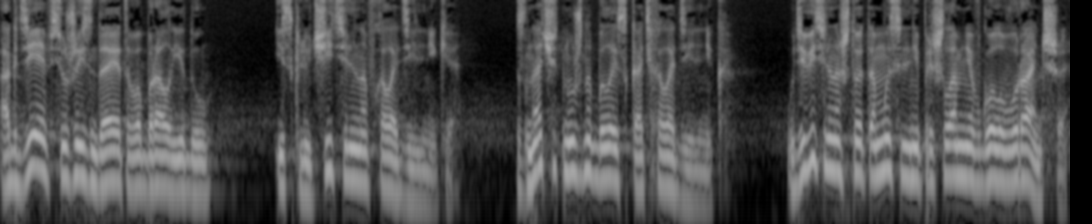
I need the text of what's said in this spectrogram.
А где я всю жизнь до этого брал еду? Исключительно в холодильнике. Значит, нужно было искать холодильник. Удивительно, что эта мысль не пришла мне в голову раньше.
